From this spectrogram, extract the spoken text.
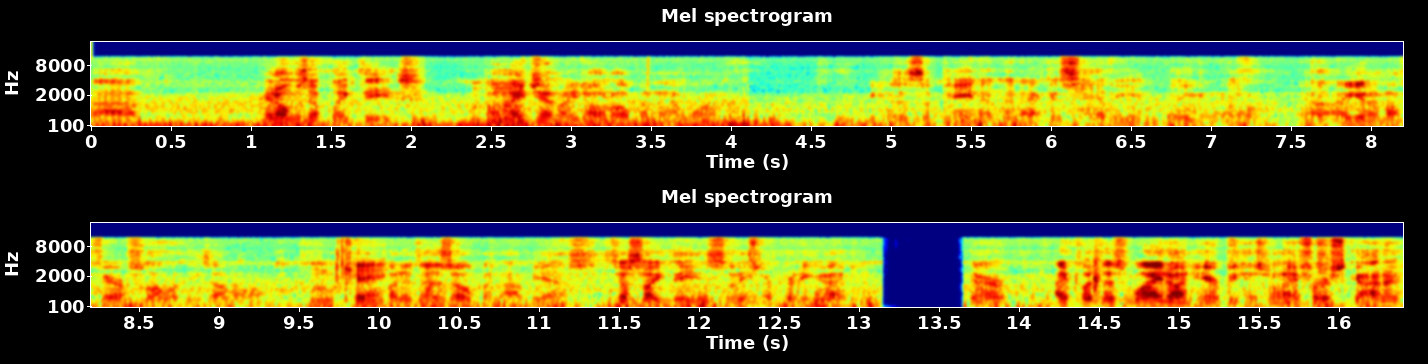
Um, it opens up like these. But Mhm. I generally don't open that one because it's a pain in the neck. It's heavy and big, and I don't. Uh, I get enough airflow with these other ones. Okay. But it does open up, yes, just like these. So these are pretty good. They're. I put this white on here because when I first got it,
